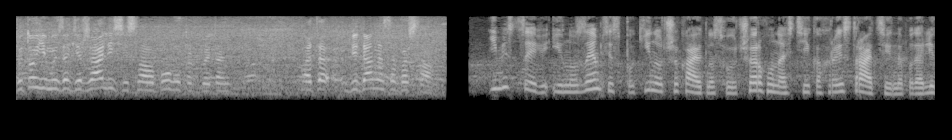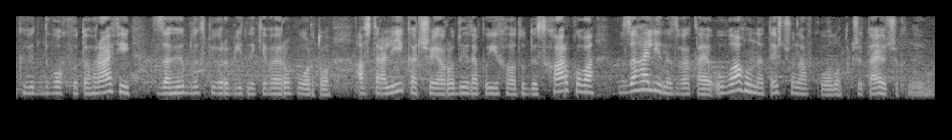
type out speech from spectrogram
в итоге мы задержались, и слава богу, как бы это, эта беда нас обошла. І місцеві і іноземці спокійно чекають на свою чергу на стійках реєстрації неподалік від двох фотографій загиблих співробітників аеропорту. Австралійка, чия родина поїхала туди з Харкова, взагалі не звертає увагу на те, що навколо, читаючи книгу.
